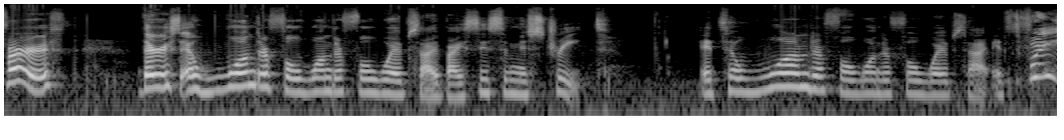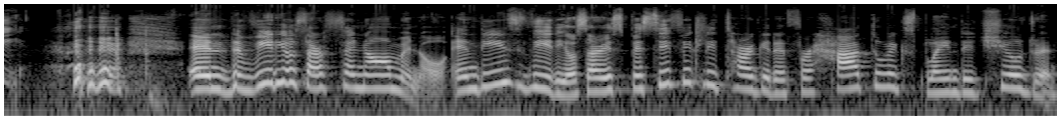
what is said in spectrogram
First, there is a wonderful, wonderful website by Sesame Street. It's a wonderful, wonderful website. It's free. and the videos are phenomenal. And these videos are specifically targeted for how to explain to children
